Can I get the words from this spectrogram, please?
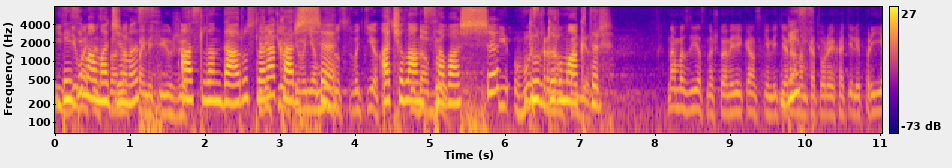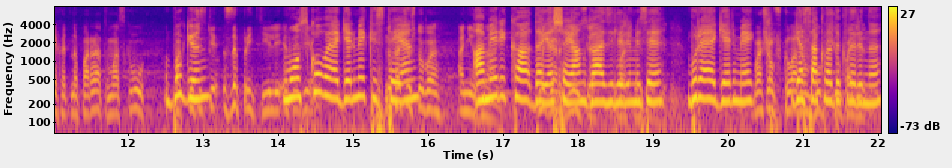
Bizim издевательство над amacımız памятью их жертв, aslında Ruslara перечеркивание karşı мужества тех, açılan кто добыл savaşı и выстрадал durdurmaktır. Нам известно, что американским ветеранам, Biz которые хотели приехать на парад в Москву, bugün фактически запретили это делать. Moskova'ya gelmek Но хочу, isteyen чтобы они знали, Amerika'da мы yaşayan гордимся вашей gazilerimize республикой. buraya gelmek Вашим вкладом в yasakladıklarını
